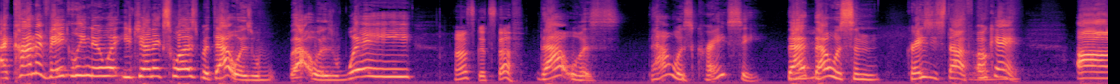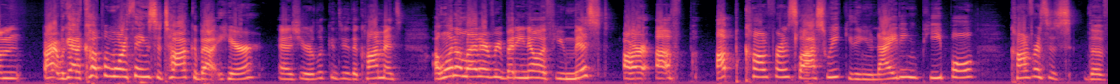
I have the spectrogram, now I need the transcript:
I kind of vaguely knew what eugenics was, but that was that was way That's good stuff. that was that was crazy. That that was some crazy stuff. Okay. Um all right, we got a couple more things to talk about here as you're looking through the comments. I want to let everybody know if you missed our up up conference last week, the Uniting People conference is the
